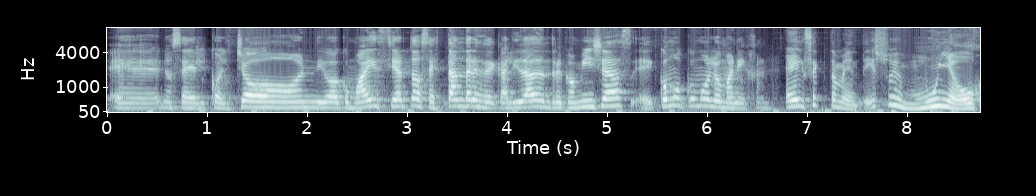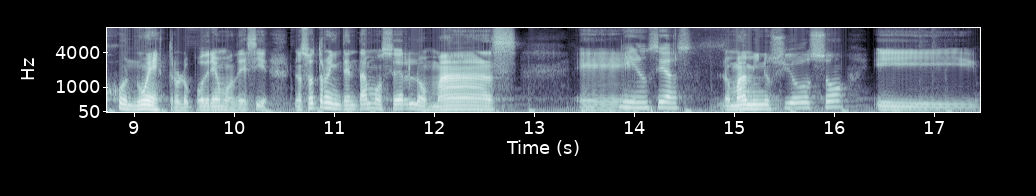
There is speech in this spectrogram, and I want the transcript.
eh, no sé, el colchón, digo, como hay ciertos estándares de calidad, entre comillas, eh, ¿cómo, ¿cómo lo manejan? Exactamente, eso es muy a ojo nuestro, lo podríamos decir. Nosotros intentamos ser los más... eh, Minucioso. Lo más minucioso y...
